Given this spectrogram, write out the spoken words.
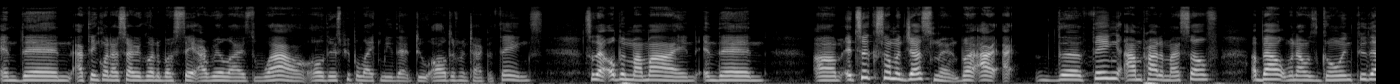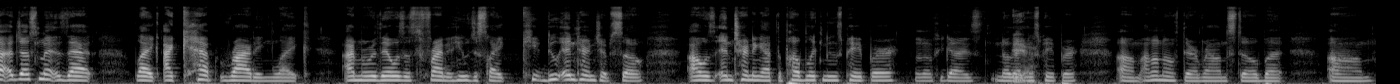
And then I think when I started going to Buff State, I realized, wow, oh, there's people like me that do all different type of things. So that opened my mind. And then um, it took some adjustment, but I, I the thing I'm proud of myself about when I was going through that adjustment is that like I kept writing. Like I remember there was this friend and he was just like keep do internships. So I was interning at the public newspaper. I don't know if you guys know that Yeah. newspaper. Um, I don't know if they're around still, but um,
